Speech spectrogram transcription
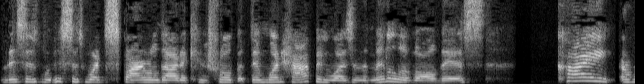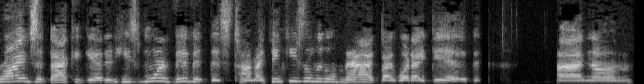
this is this is what spiraled out of control. But then what happened was, in the middle of all this, Kai arrives at back again, and he's more vivid this time. I think he's a little mad by what I did, and um,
